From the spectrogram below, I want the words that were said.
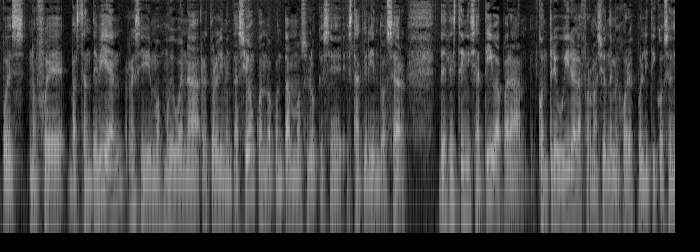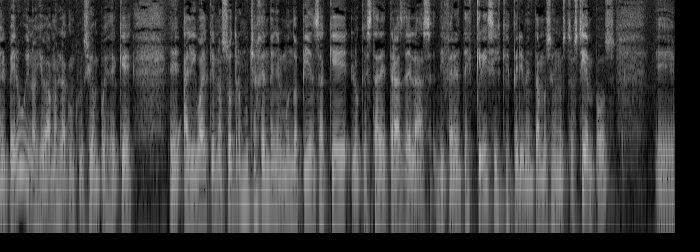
pues nos fue bastante bien, recibimos muy buena retroalimentación cuando contamos lo que se está queriendo hacer desde esta iniciativa para contribuir a la formación de mejores políticos en el Perú y nos llevamos la conclusión pues de que eh, al igual que nosotros mucha gente en el mundo piensa que lo que está detrás de las diferentes crisis que experimentamos en nuestros tiempos eh,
